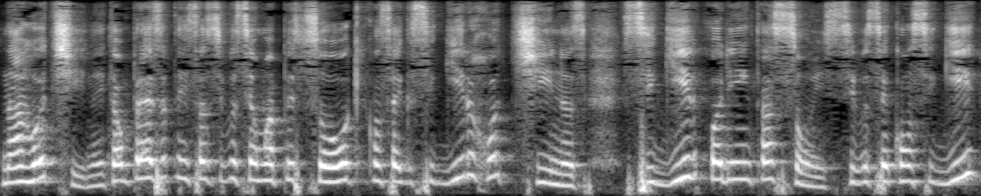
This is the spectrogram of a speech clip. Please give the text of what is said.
na rotina. Então preste atenção se você é uma pessoa que consegue seguir rotinas, seguir orientações. Se você conseguir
